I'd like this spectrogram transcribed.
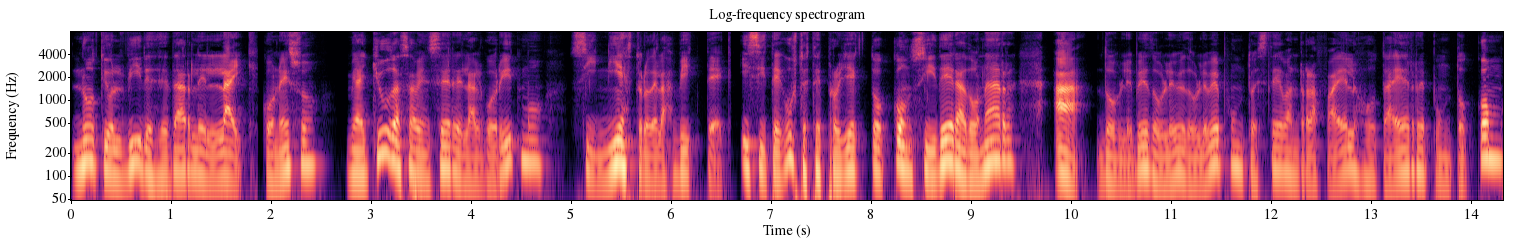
no te olvides de darle like. Con eso me ayudas a vencer el algoritmo siniestro de las Big Tech. Y si te gusta este proyecto, considera donar a www.estebanrafaeljr.com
